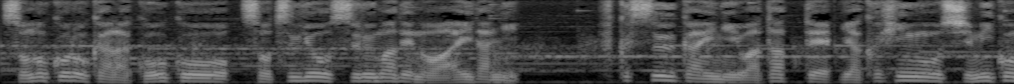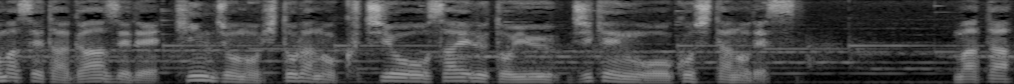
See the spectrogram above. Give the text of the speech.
その頃から高校を卒業するまでの間に、複数回にわたって薬品を染み込ませたガーゼで近所の人らの口を押さえるという事件を起こしたのです。また、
